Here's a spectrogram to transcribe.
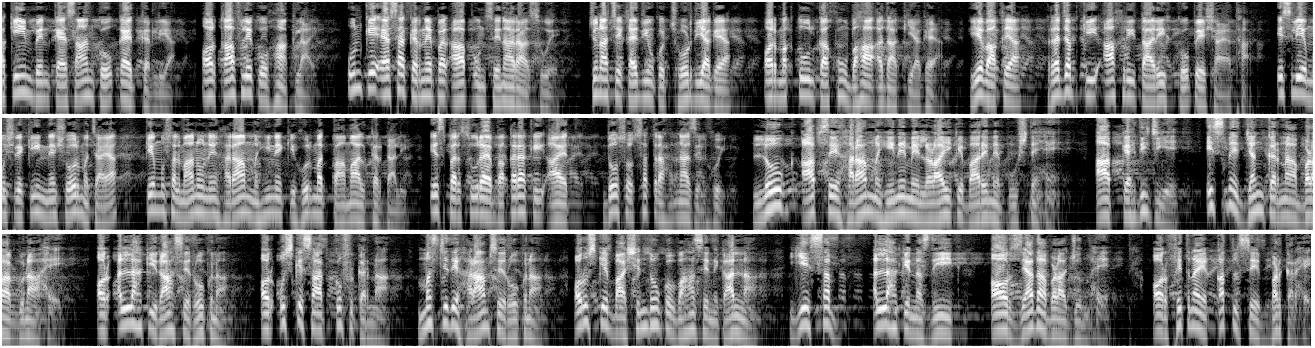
حکیم بن کیسان کو قید کر لیا اور قافلے کو ہانک لائے۔ ان کے ایسا کرنے پر آپ ان سے ناراض ہوئے۔ چنانچہ قیدیوں کو چھوڑ دیا گیا اور مقتول کا خون بہا ادا کیا گیا۔ یہ واقعہ رجب کی آخری تاریخ کو پیش آیا تھا۔ اس لیے مشرقین نے شور مچایا کہ مسلمانوں نے حرام مہینے کی حرمت پامال کر ڈالی۔ اس پر سورہ بقرہ کی آیت دو سو سترہ نازل ہوئی۔ لوگ آپ سے حرام مہینے میں لڑائی کے بارے میں پوچھتے ہیں۔ آپ کہہ دیجیے، اس میں جنگ کرنا بڑا گناہ ہے۔ اور اللہ کی راہ سے روکنا اور اس کے ساتھ کفر کرنا، مسجد حرام سے روکنا اور اس کے باشندوں کو وہاں سے نکالنا، یہ سب اللہ کے نزدیک اور زیادہ بڑا جرم ہے اور فتنہ قتل سے بڑھ کر ہے۔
